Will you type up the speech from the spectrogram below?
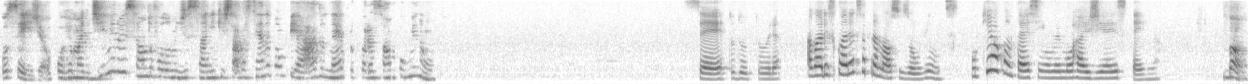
Ou seja, ocorreu uma diminuição do volume de sangue que estava sendo bombeado né, para o coração por minuto. Certo, doutora. Agora esclareça para nossos ouvintes o que acontece em uma hemorragia externa. Bom,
